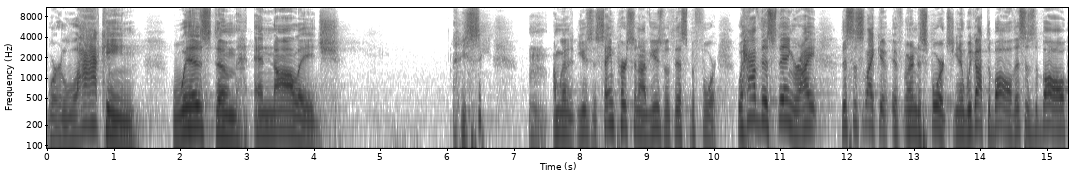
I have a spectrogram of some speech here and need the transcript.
We're lacking wisdom and knowledge. You see, mm, I'm going to use the same person I've used with this before. We have this thing, right? This is like if, if, we're into sports, you know, we got the ball, this is the ball,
